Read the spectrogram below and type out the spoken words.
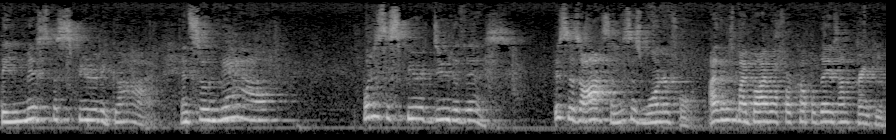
They missed the Spirit of God. And so now, what does the Spirit do to this? This is awesome. This is wonderful. I lose my Bible for a couple days, I'm cranky.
